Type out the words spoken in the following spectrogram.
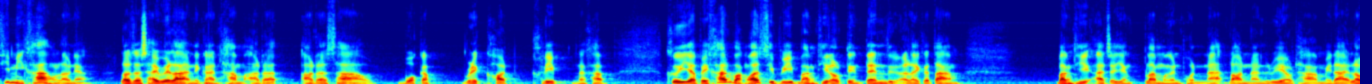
ที่มีค่าของเราเนี่ย เราจะใช้เวลาในการทำอาร์อาร์ซาวบวกกับ record คลิปนะครับ คืออย่าไปคาดหวังว่า 10 วิบางทีเราตื่นเต้นหรืออะไรก็ตาม บางทีอาจจะยังประเมินผลณตอนนั้นเรียลไทม์ไม่ได้ เรา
